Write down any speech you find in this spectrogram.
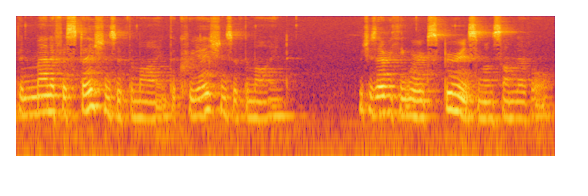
the manifestations of the mind, the creations of the mind, which is everything we're experiencing on some level.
